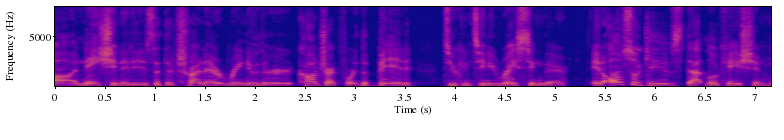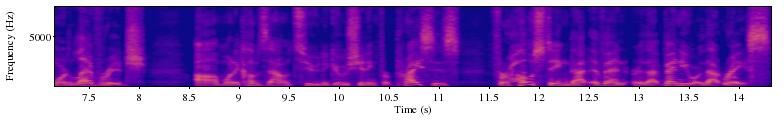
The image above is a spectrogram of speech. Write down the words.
uh, nation it is that they're trying to renew their contract for, the bid to continue racing there. It also gives that location more leverage um, when it comes down to negotiating for prices for hosting that event or that venue or that race.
